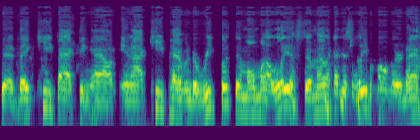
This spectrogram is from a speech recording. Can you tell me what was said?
that they keep acting out and I keep having to re-put them on my list. I mean, like I just leave them on there now.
